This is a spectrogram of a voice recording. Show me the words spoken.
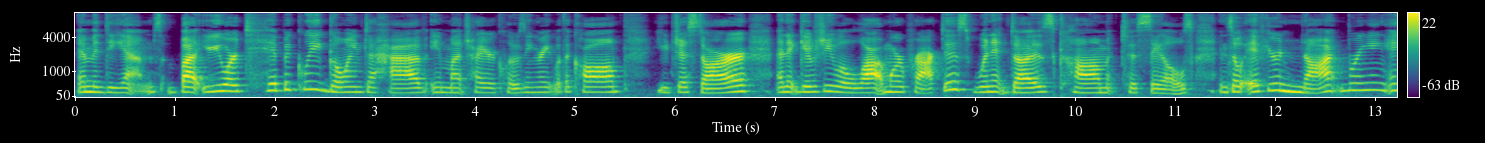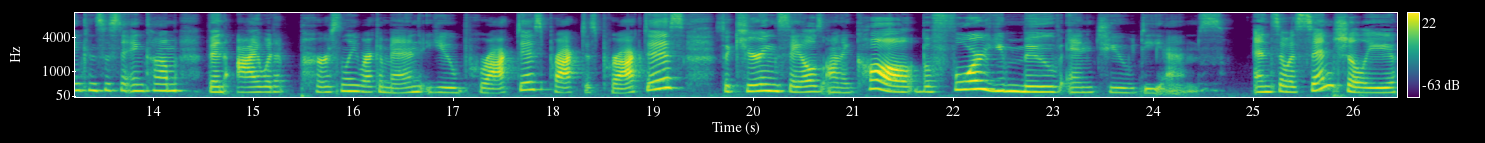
in the DMs. But you are typically going to have a much higher closing rate with a call. You just are. And it gives you a lot more practice when it does come to sales. And so if you're not bringing in consistent income, then I would personally recommend you practice, practice, practice securing sales on a call before you move into DMs. And so essentially,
